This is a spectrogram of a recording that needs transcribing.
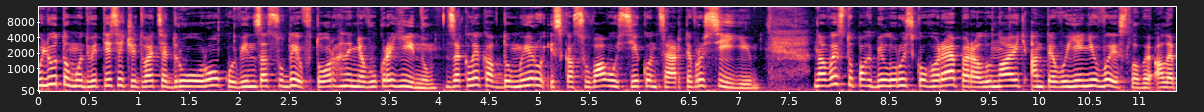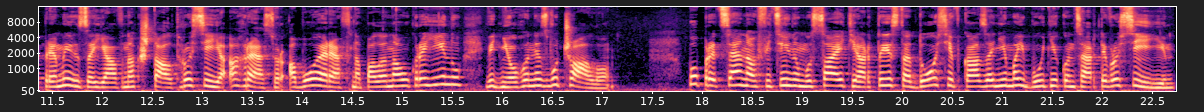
У лютому 2022 року він засудив вторгнення в Україну, закликав до миру і скасував усі концерти в Росії. На виступах білоруського репера лунають антивоєнні вислови, але прямих заяв на кшталт Росія агресор або РФ напала на Україну від нього не звучало. Попри це, на офіційному сайті артиста досі вказані майбутні концерти в Росії,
